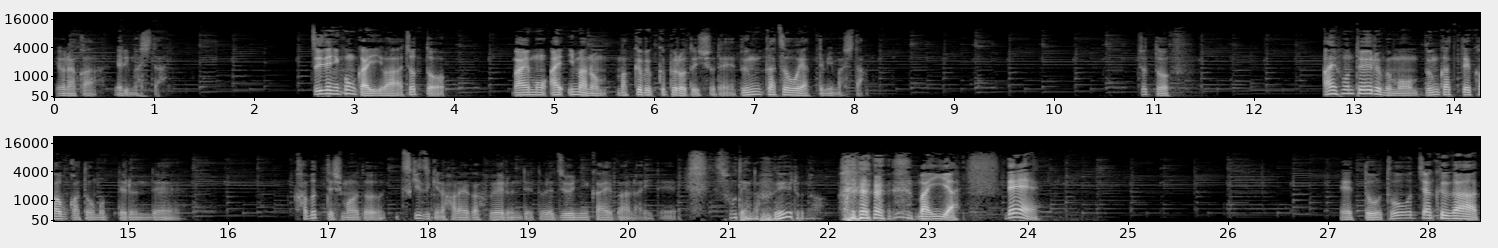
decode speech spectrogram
夜中やりました。ついでに今回はちょっと、前もあ今の MacBook Pro と一緒で分割をやってみました。ちょっと iPhone 12も分割で買おうかと思ってるんで、かぶってしまうと月々の払いが増えるんで、とりあえず12回払いで。そうだよな、増えるな。まあいいや。で、えっと、到着が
